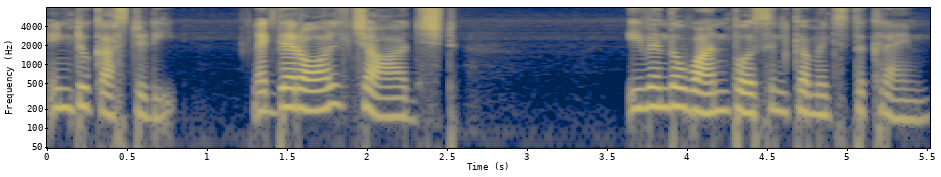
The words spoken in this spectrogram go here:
into custody. Like they're all charged. Even though one person commits the crime.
